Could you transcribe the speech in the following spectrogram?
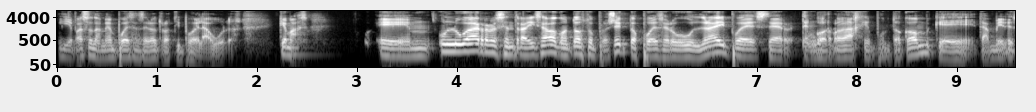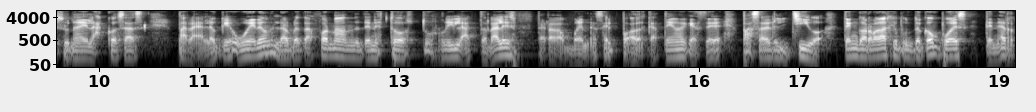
Y de paso también puedes hacer otro tipo de laburos. ¿Qué más? Em, un lugar centralizado con todos tus proyectos puede ser Google Drive, puede ser tengorodaje.com, que también es una de las cosas para lo que es bueno, la plataforma donde tenés todos tus reels actorales. Perdón, bueno, es el podcast, tengo que hacer pasar el chivo. Tengorodaje.com puedes tener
